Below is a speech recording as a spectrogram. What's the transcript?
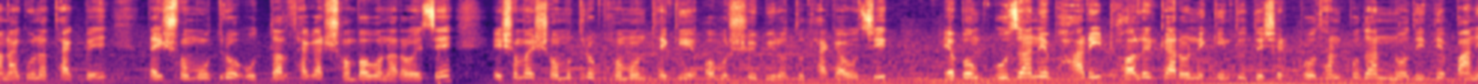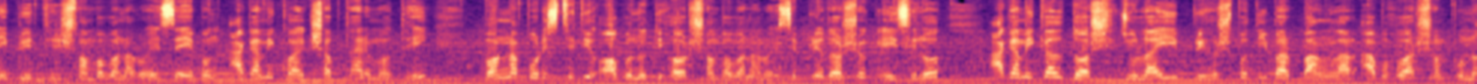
আনাগোনা থাকবে, তাই সমুদ্র উত্তাল থাকার সম্ভাবনা রয়েছে। এ সময় সমুদ্র ভ্রমণ থেকে অবশ্যই বিরত থাকা উচিত এবং উজানে ভারী ঢলের কারণে কিন্তু দেশের প্রধান প্রধান নদীতে পানি বৃদ্ধির সম্ভাবনা রয়েছে এবং আগামী কয়েক সপ্তাহের মধ্যেই বন্যা পরিস্থিতি অবনতি হওয়ার সম্ভাবনা রয়েছে। প্রিয় দর্শক, এই ছিল আগামীকাল দশ জুলাই, বৃহস্পতিবার বাংলার আবহাওয়ার সম্পূর্ণ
